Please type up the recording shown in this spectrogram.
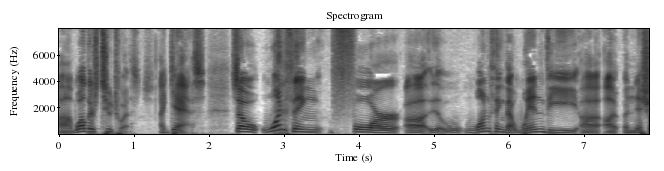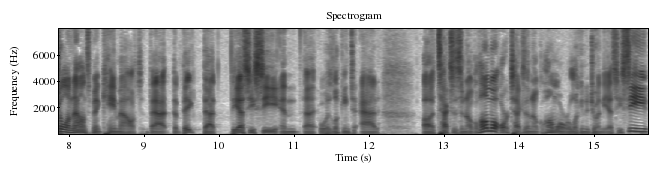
Um, well, there's two twists, I guess. So one thing for uh, one thing that when the uh, uh, initial announcement came out that the big that the SEC and uh, was looking to add uh, Texas and Oklahoma, or Texas and Oklahoma were looking to join the SEC,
